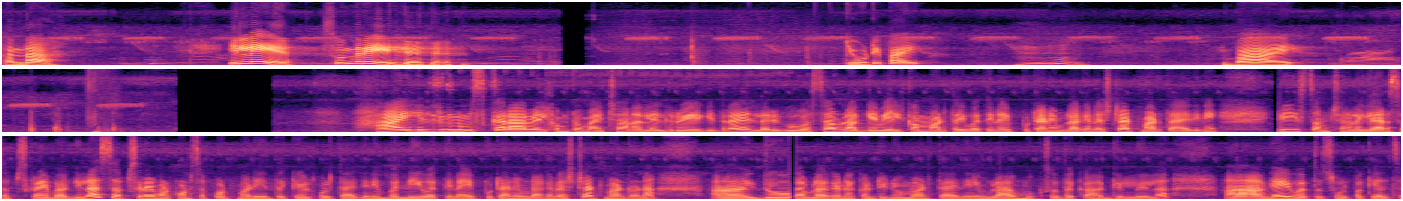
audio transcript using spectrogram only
ಕಂದ. ಇಲ್ಲಿ, ಸುಂದ್ರಿ. ಕ್ಯೂಟಿ ಪಾಯ್ ಬಾಯ್ ಹಾಯ್, ಎಲ್ರಿಗೂ ನಮಸ್ಕಾರ. ವೆಲ್ಕಮ್ ಟು ಮೈ ಚಾನಲ್ ಎಲ್ಲರೂ ಹೇಗಿದ್ರೆ ಎಲ್ಲರಿಗೂ ಹೊಸ ವ್ಲಾಗ್ಗೆ ವೆಲ್ಕಮ್ ಮಾಡ್ತಾ ಇವತ್ತಿನ ಈ ಪುಟಾಣಿ ವ್ಲಾಗನ್ನು ಸ್ಟಾರ್ಟ್ ಮಾಡ್ತಾ ಇದ್ದೀನಿ. ಪ್ಲೀಸ್ ನಮ್ಮ ಚಾನಲ್ಗೆ ಯಾರು ಸಬ್ಸ್ಕ್ರೈಬ್ ಆಗಿಲ್ಲ ಸಬ್ಸ್ಕ್ರೈಬ್ ಮಾಡ್ಕೊಂಡು ಸಪೋರ್ಟ್ ಮಾಡಿ ಅಂತ ಕೇಳ್ಕೊಳ್ತಾ ಇದ್ದೀನಿ. ಬನ್ನಿ ಇವತ್ತಿನ ಈ ಪುಟಾಣಿ ವ್ಲಾಗನ್ನು ಸ್ಟಾರ್ಟ್ ಮಾಡೋಣ. ಇದು ವ್ಲಾಗನ್ನು ಕಂಟಿನ್ಯೂ ಮಾಡ್ತಾ ಇದ್ದೀನಿ. ವ್ಲಾಗ್ ಮುಗಿಸೋದಕ್ಕೆ ಆಗಿರಲಿಲ್ಲ. ಹಾಗೆ ಇವತ್ತು ಸ್ವಲ್ಪ ಕೆಲಸ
